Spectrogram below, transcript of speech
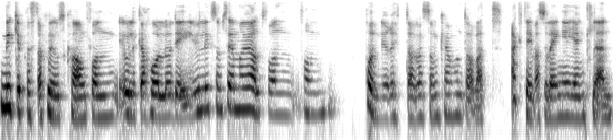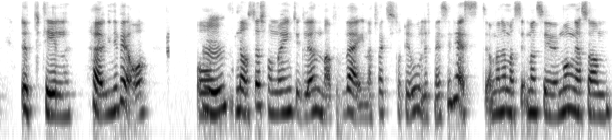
mycket prestationskrav från olika håll och det är ju liksom ser man ju allt från, från ponnyryttare som kanske inte har varit aktiva så länge egentligen upp till hög nivå. Och Mm. någonstans får man ju inte glömma på vägen att faktiskt ha roligt med sin häst. Jag menar, man, ser, man ser ju många som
